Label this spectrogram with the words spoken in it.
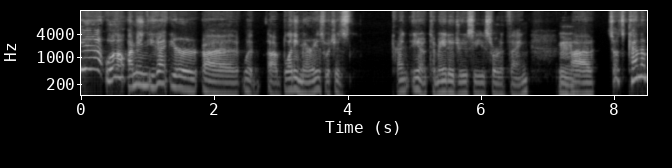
Yeah, well, I mean, you got your uh, what uh, Bloody Marys, which is kind, you know, tomato juicy sort of thing. Mm, Uh, so it's kind of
